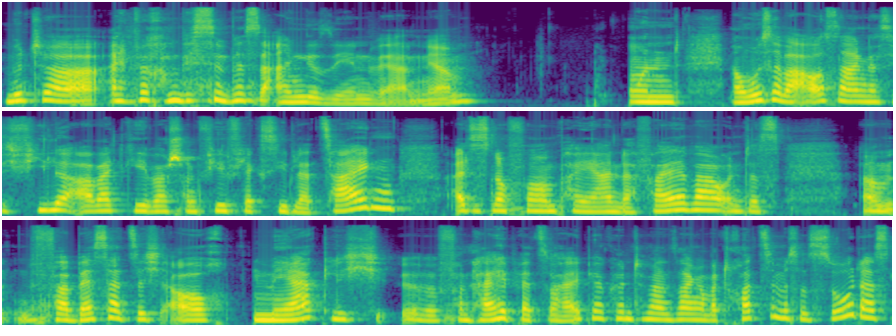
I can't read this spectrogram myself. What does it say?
Mütter einfach ein bisschen besser angesehen werden, ja. Und man muss aber auch sagen, dass sich viele Arbeitgeber schon viel flexibler zeigen, als es noch vor ein paar Jahren der Fall war. Und das ähm, verbessert sich auch merklich äh, von Halbjahr zu Halbjahr, könnte man sagen. Aber trotzdem ist es so, dass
